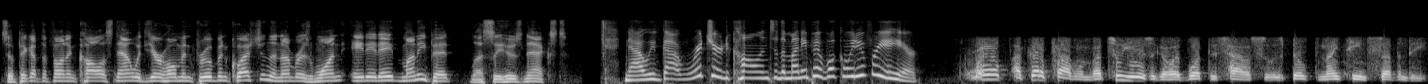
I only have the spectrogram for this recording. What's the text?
So pick up the phone and call us now with your home improvement question. The number is 1 888 Money Pit. Leslie, who's next? Now we've got Richard calling to the money pit. What can we do for you here? Well, I've got a problem. About two years ago, I bought this house. It was built in 1970,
